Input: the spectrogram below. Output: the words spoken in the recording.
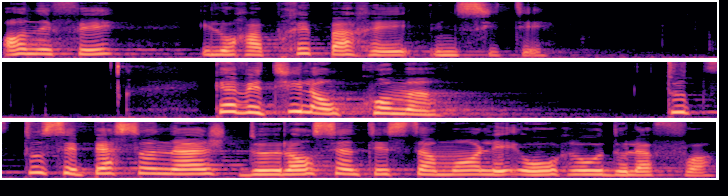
En effet, il aura préparé une cité. Qu'avaient-ils en commun tous, ces personnages de l'Ancien Testament, les héros de la foi?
